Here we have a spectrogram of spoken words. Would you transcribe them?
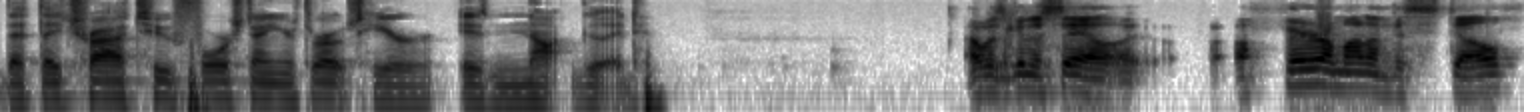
that they try to force down your throats here is not good. I was gonna say a, a fair amount of the stealth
